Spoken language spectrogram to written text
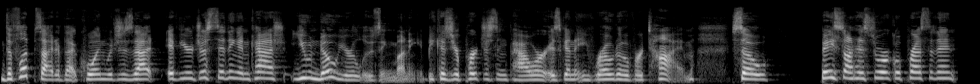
the flip side of that coin which is that if you're just sitting in cash you know you're losing money because your purchasing power is going to erode over time. So based on historical precedent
